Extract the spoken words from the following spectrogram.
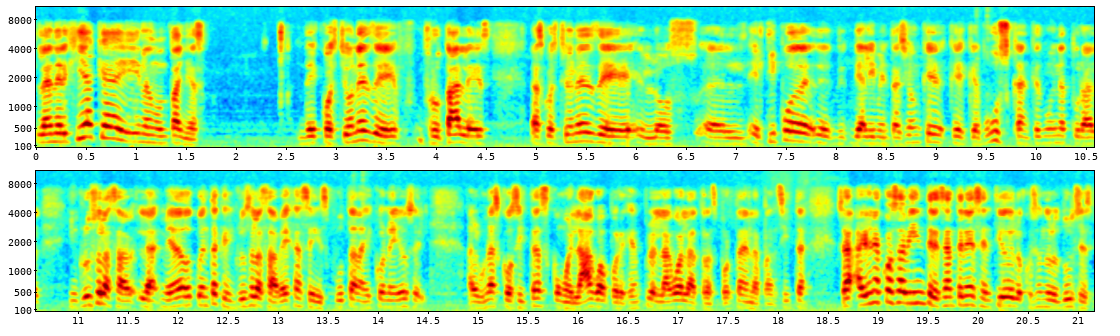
la energía que hay en las montañas de cuestiones de frutales, las cuestiones de los el, tipo de, alimentación que, buscan, que es muy natural. Incluso las, me he dado cuenta que incluso las abejas se disputan ahí con ellos algunas cositas como el agua, por ejemplo, el agua la transportan en la pancita. O sea, hay una cosa bien interesante en el sentido de la cuestión de los dulces.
